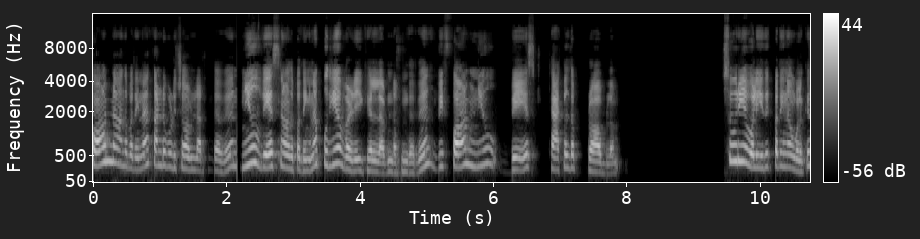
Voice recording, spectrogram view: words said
ஃபவுண்ட்னா வந்து பார்த்தீங்கன்னா கண்டுபிடிச்சோம் அப்படின்னு இருந்தது. நியூ வேஸ்ட்னா வந்து பார்த்தீங்கன்னா புதிய வழிகள் அப்படின்னு இருந்தது. We found new ways to tackle the problem சூரிய ஒளி இதுக்கு பார்த்தீங்கன்னா உங்களுக்கு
